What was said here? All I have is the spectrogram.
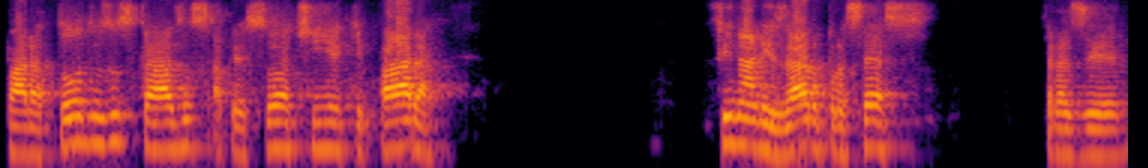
Para todos os casos, a pessoa tinha que, para finalizar o processo, trazer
